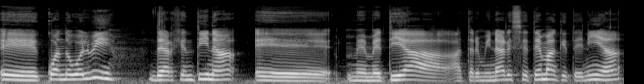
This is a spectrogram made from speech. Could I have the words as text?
eh, cuando volví de Argentina, eh, me metí a, terminar ese tema que tenía,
